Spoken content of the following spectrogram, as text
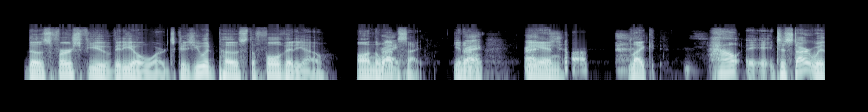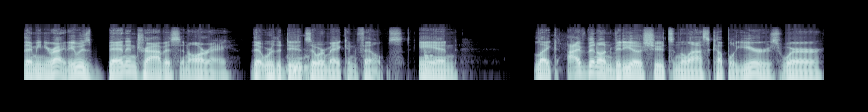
those first few video awards because you would post the full video on the Right. website. You know, right. Right. and- like how to start with i mean you're right it was ben and travis and ra that were the mm-hmm. dudes that were making films mm-hmm. and like i've been on video shoots in the last couple years where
